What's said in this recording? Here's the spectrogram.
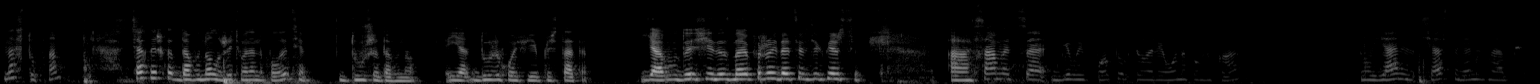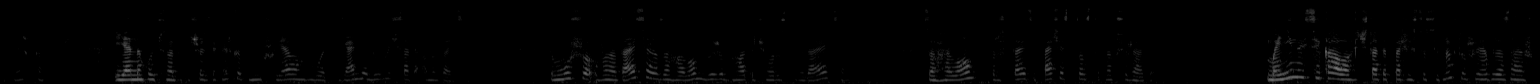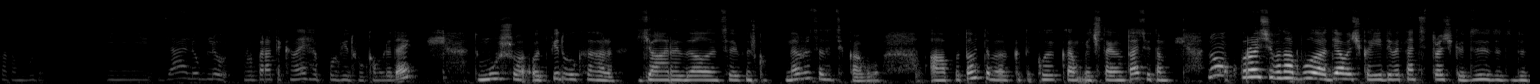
Наступна. Ця книжка давно лежить у мене на полиці. Дуже давно. Я дуже хочу її прочитати. Я в душі не знаю, про що йдеться в цій книжці. А саме це Білий попіл Іларіона Павлюка. Ну, я не чесно, я не знаю, про що ця книжка. І я не хочу знати, про що ця книжка, тому що я вам говорю, я не люблю читати анотації. Тому що в анотаціях загалом дуже багато чого розповідається. Загалом розповідається перші 100 сторінок сюжету. Мені не цікаво читати перші 100 сторінок, тому що я вже знаю, що там буде. І я люблю вибирати книги по відгукам людей, тому що от відгук каже, я ридала на цю книжку, мене вже це зацікавило. А потім, там, коли там, я читаю анотацію, там, ну, коротше, вона була дівчинка, їй 19 років. ди-ди-ди-ди.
